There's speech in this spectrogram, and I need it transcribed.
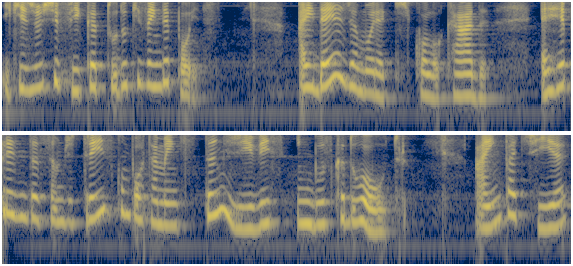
e que justifica tudo o que vem depois. A ideia de amor aqui colocada é representação de três comportamentos tangíveis em busca do outro: a empatia,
